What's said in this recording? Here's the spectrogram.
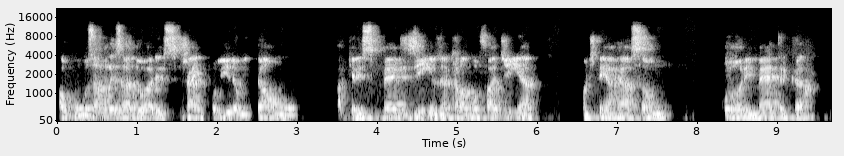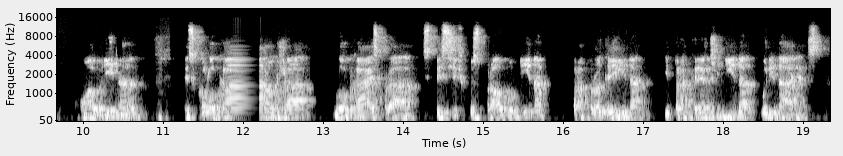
Alguns analisadores já incluíram, então, aqueles padzinhos, né, aquela almofadinha onde tem a reação colorimétrica com a urina, né? eles colocaram já locais para específicos para albumina, para proteína e para creatinina urinárias.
